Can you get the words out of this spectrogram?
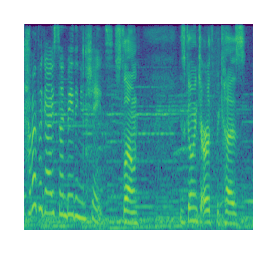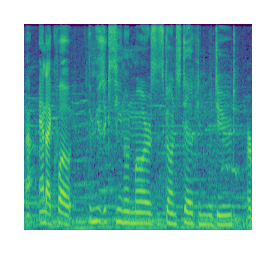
How about the guy sunbathing in shades? Sloan, he's going to Earth because, uh, and I quote, the music scene on Mars has gone stagnant, my dude. Or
